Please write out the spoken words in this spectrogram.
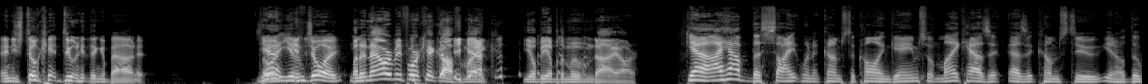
and you still can't do anything about it. So Yeah, en- you- enjoy. but an hour before kickoff, Yeah. Mike, you'll be able to move him to IR. Yeah, I have the sight when it comes to calling games, but Mike has it as it comes to you know the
